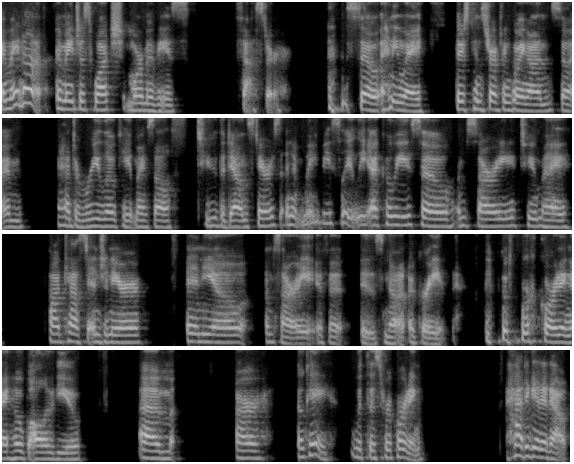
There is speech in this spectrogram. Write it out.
I might not. I might just watch more movies faster. so anyway, there's construction going on. So I'm I had to relocate myself to the downstairs and it might be slightly echoey. So I'm sorry to my podcast engineer. You I'm sorry if it is not a great recording. I hope all of you um, are okay with this recording had to get it out.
